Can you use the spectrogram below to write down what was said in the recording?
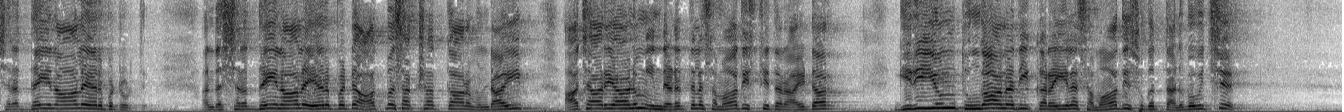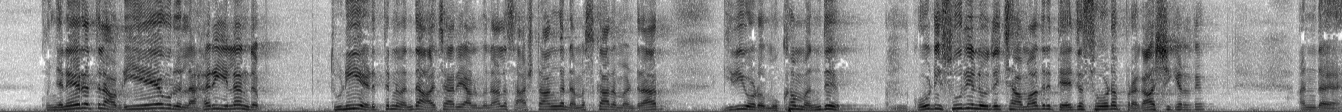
ஸ்ரத்தையினால ஏற்பட்டு கொடுத்து அந்த ஸ்ரத்தையினால ஏற்பட்டு ஆத்ம சாட்சா்காரம் உண்டாயி ஆச்சாரியாலும் இந்த இடத்துல சமாதிஸ்திதர் ஆயிட்டார் கிரியும் துங்கா நதி கரையில சமாதி சுகத்தை அனுபவிச்சு கொஞ்ச நேரத்துல அப்படியே ஒரு லஹரியில அந்த துணியை எடுத்துன்னு வந்து ஆச்சாரியால் சாஷ்டாங்க நமஸ்காரம் என்றார் கிரியோட முகம் வந்து கோடி சூரியன் உதிச்சா மாதிரி தேஜஸோட பிரகாசிக்கிறது. அந்த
